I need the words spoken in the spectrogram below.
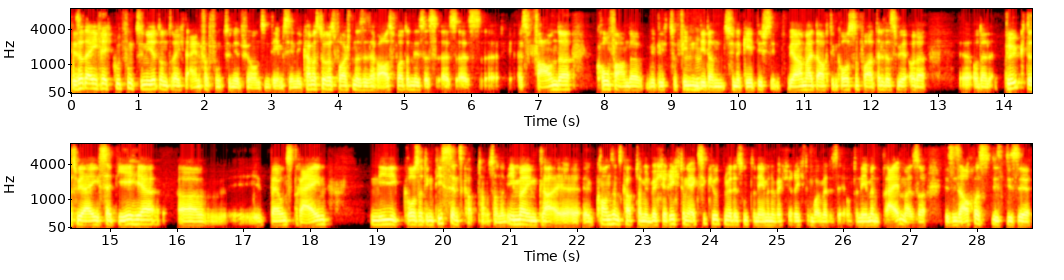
Das hat eigentlich recht gut funktioniert und recht einfach funktioniert für uns in dem Sinn. Ich kann mir durchaus vorstellen, dass es herausfordernd ist, als, als, als, äh, als Founder, Co-Founder wirklich zu finden, mhm. die dann synergetisch sind. Wir haben halt auch den großen Vorteil, dass wir, oder oder Glück, dass wir eigentlich seit jeher äh, bei uns dreien nie großartigen Dissens gehabt haben, sondern immer in äh, äh, Konsens gehabt haben, in welche Richtung exekuten wir das Unternehmen, in welche Richtung wollen wir das Unternehmen treiben. Also das ist auch was, diese,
